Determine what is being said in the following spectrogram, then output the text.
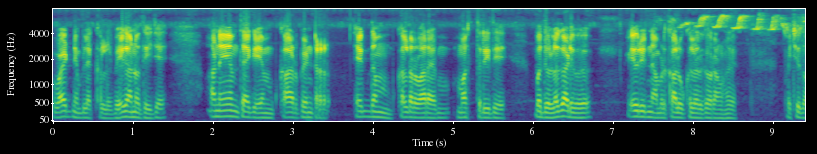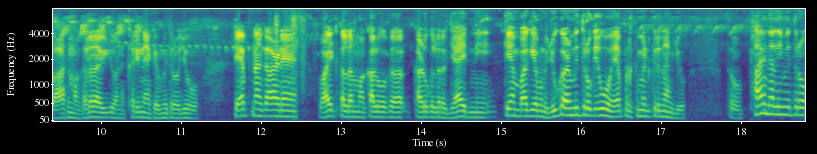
વ્હાઇટ ને બ્લેક કલર ભેગા ન થઈ જાય. અને એમ થાય કે એમ કારપેન્ટર એકદમ કલરવાળા મસ્ત રીતે બધું લગાડ્યું હોય, એવી રીતના આપણે કાળું કલર કરવાનું હોય. પછી તો હાથમાં કલર આવી ગયો અને કરી નાખ્યો. મિત્રો, જુઓ, ટેપના કારણે વ્હાઇટ કલરમાં કાળું કાળું કલર જાય જ નહીં. તેમ બાકી આપણું જુગાડ મિત્રો કેવો હોય એ પણ કમેન્ટ કરી નાખજો. તો ફાઇનલી મિત્રો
